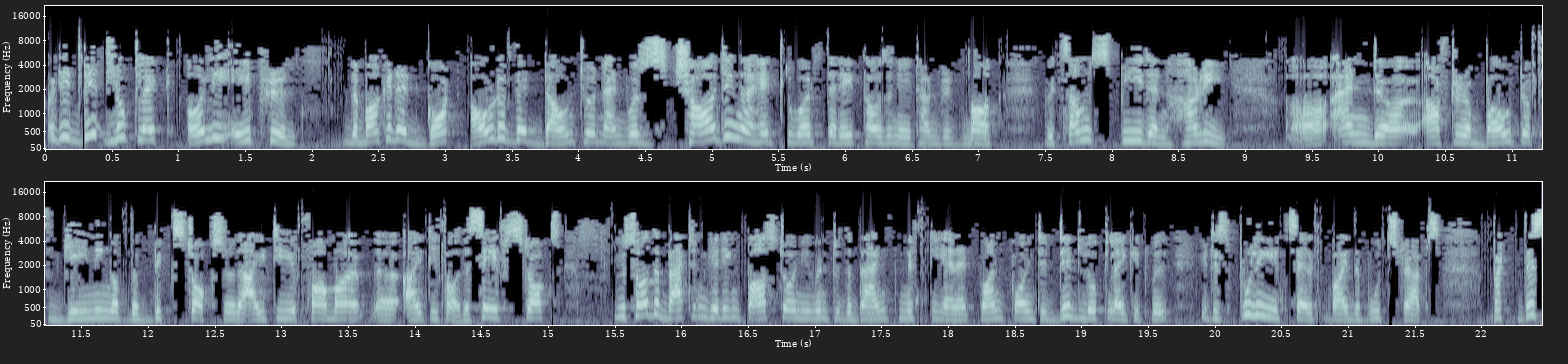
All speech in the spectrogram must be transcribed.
But it did look like early April, the market had got out of that downturn and was charging ahead towards that 8,800 mark with some speed and hurry. Uh, and uh, after a bout of gaining of the big stocks, you know, the IT pharma, uh, IT for the safe stocks, you saw the baton getting passed on even to the bank nifty, and at one point it did look like it was it is pulling itself by the bootstraps. But this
